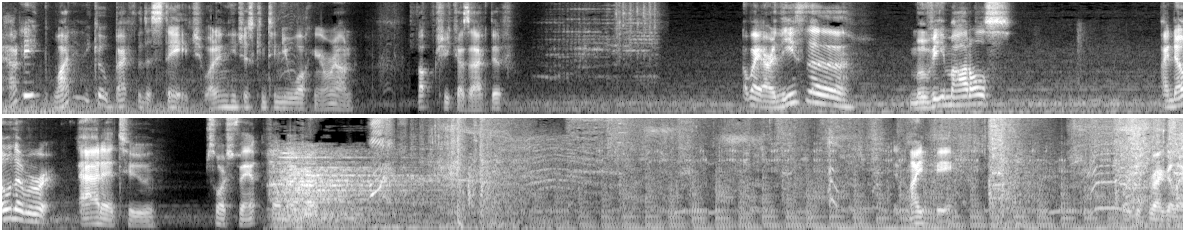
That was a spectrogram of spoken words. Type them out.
How did he, why did he go back to the stage? Why didn't he just continue walking around? Oh, Chica's active. Oh wait, are these the movie models? I know they were added to Source Filmmaker. Might be. Or just regular.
